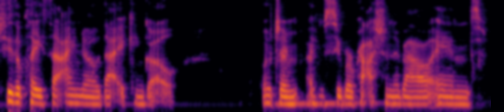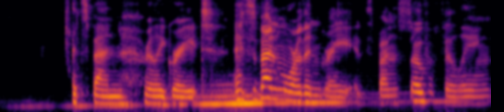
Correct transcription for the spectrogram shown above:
to the place that I know that it can go, which I'm I'm super passionate about and it's been really great. It's been more than great. It's been so fulfilling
